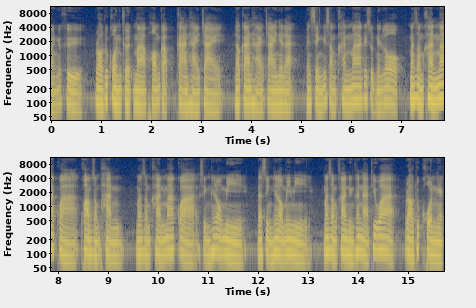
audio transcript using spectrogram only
มันก็คือ เราทุกคนเกิดมาพร้อมกับการหายใจ แล้วการหายใจเนี่ยแหละ เป็นสิ่งที่สำคัญมากที่สุดในโลก มันสำคัญมากกว่าความสัมพันธ์ มันสำคัญมากกว่าสิ่งที่เรามี และสิ่งที่เราไม่มี มันสำคัญถึงขนาดที่ว่าเราทุกคนเนี่ย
